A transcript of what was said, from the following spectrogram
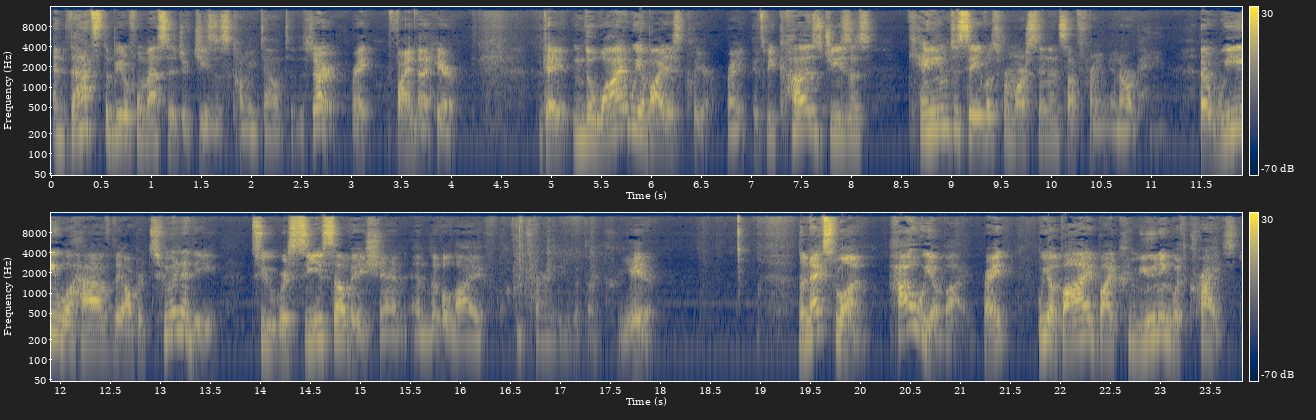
And that's the beautiful message of Jesus coming down to this earth, right? We find that here. Okay, and the why we abide is clear, right? It's because Jesus came to save us from our sin and suffering and our pain, that we will have the opportunity to receive salvation and live a life of eternity with our Creator. The next one, how we abide, right? We abide by communing with Christ.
